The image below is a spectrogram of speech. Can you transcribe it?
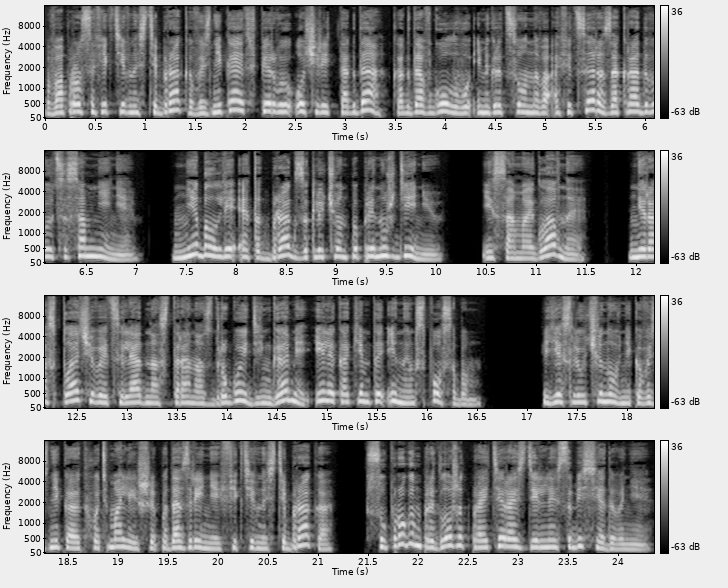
Вопрос эффективности брака возникает в первую очередь тогда, когда в голову иммиграционного офицера закрадываются сомнения, не был ли этот брак заключен по принуждению, и самое главное, не расплачивается ли одна сторона с другой деньгами или каким-то иным способом. Если у чиновника возникают хоть малейшие подозрения в фиктивности брака, супругам предложат пройти раздельное собеседование.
